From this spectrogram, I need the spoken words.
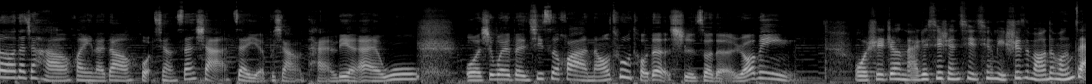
Hello，大家好，欢迎来到火象三傻再也不想谈恋爱屋。我是为本期策划挠兔头的狮子座的 Robin，我是正拿着吸尘器清理狮子毛的萌仔，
